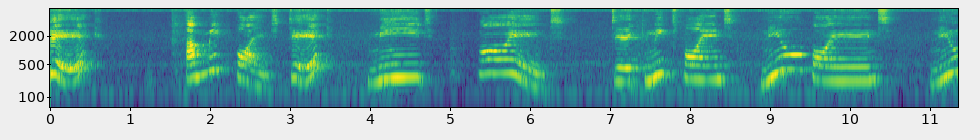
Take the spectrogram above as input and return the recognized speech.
Take a midpoint take mid point take midpoint new point new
